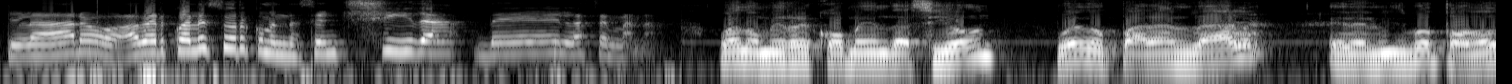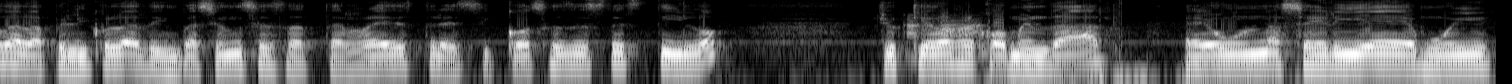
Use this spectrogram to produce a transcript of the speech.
Claro. A ver, ¿cuál es tu recomendación chida de la semana? Bueno, mi recomendación, bueno, para andar en el mismo tono de la película de invasiones extraterrestres y cosas de este estilo, yo quiero recomendar eh, una serie muy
